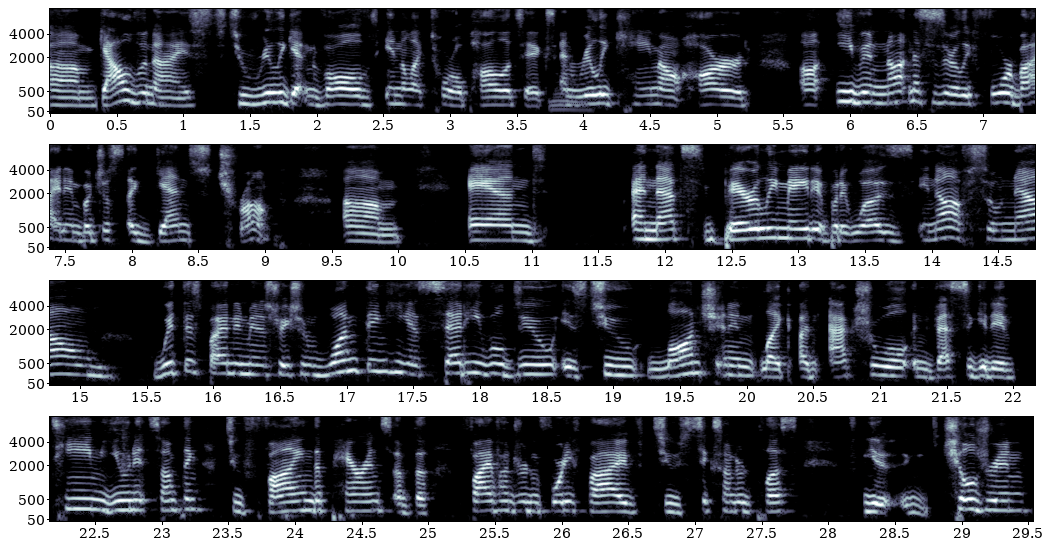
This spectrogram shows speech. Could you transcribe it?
um, galvanized to really get involved in electoral politics and really came out hard uh, even not necessarily for biden but just against trump. Um, and and that's barely made it but it was enough. So now with this Biden administration, one thing he has said he will do is to launch an like an actual investigative team unit, something to find the parents of the 545 to 600 plus children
